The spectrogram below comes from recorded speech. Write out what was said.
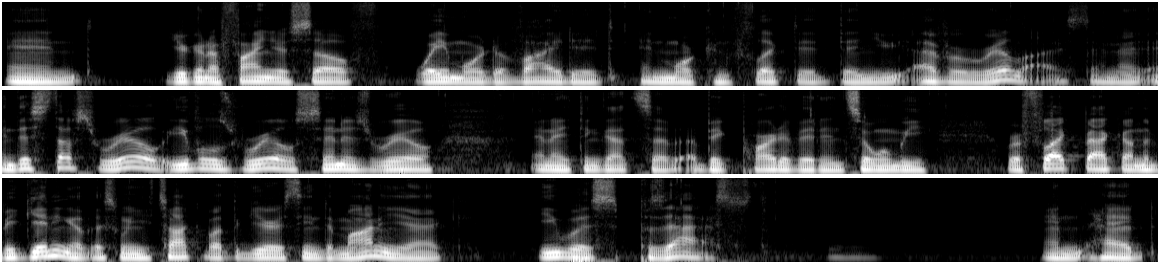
And you're going to find yourself way more divided and more conflicted than you ever realized. And, and this stuff's real. Evil's real. Sin is real. And I think that's a, a big part of it. And so when we reflect back on the beginning of this, when you talk about the Gerasene demoniac, he was possessed mm-hmm. and had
